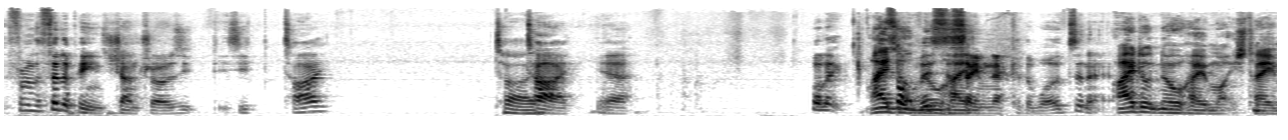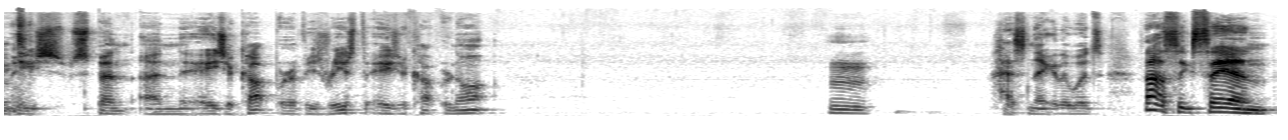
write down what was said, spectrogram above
from the Philippines, Chantra? Is he? Is he Thai? Thai. Thai, yeah. Well, it I sort don't of is know the how- same neck of the woods, isn't it? I don't know how much time he's spent in the Asia Cup or if he's raced the Asia Cup or not. Hmm. His neck of the woods. That's like saying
